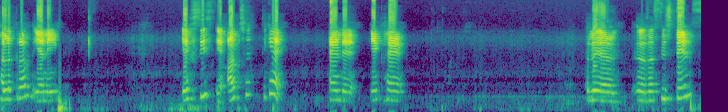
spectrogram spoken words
फलक्रम, यानी एक्सिस अक्ष, ठीक है? एंड एक है रेसिस्टेंस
